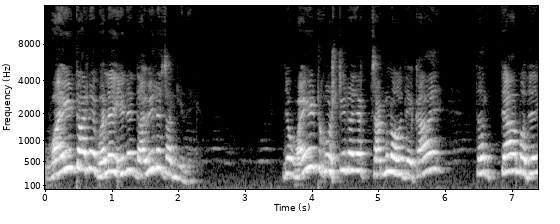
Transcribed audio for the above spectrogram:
वाईटाने भले हिने दावीने सांगितले. जे वाईट गोष्टीनं एक चांगलं होते काय तर त्यामध्ये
